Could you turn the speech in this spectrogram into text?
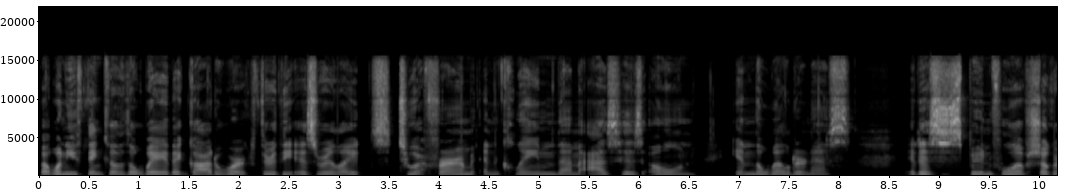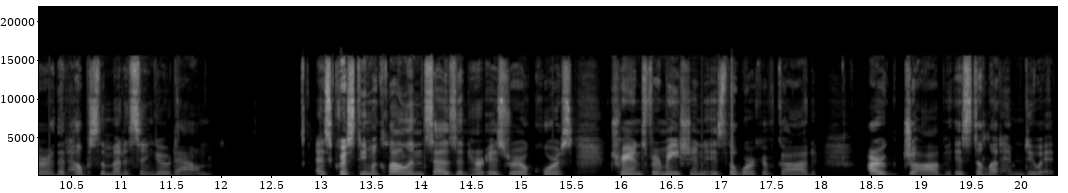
but when you think of the way that God worked through the Israelites to affirm and claim them as his own in the wilderness, it is a spoonful of sugar that helps the medicine go down. As Kristi McLelland says in her Israel course, transformation is the work of God. Our job is to let Him do it.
